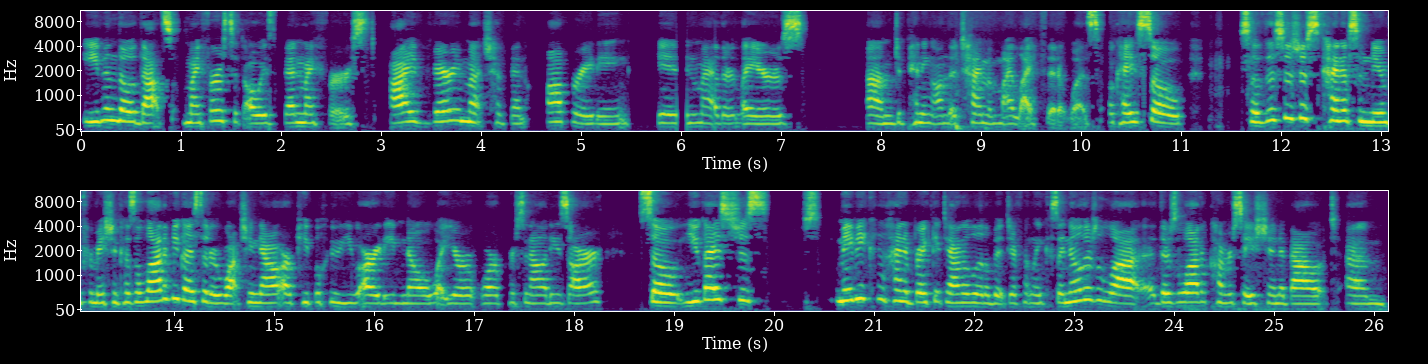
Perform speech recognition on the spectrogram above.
even though that's my first, it's always been my first. I very much have been operating in my other layers, um, depending on the time of my life that it was. Okay, so so this is just kind of some new information because a lot of you guys that are watching now are people who you already know what your aura personalities are. So you guys just, just maybe can kind of break it down a little bit differently because I know there's a lot there's a lot of conversation about um,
